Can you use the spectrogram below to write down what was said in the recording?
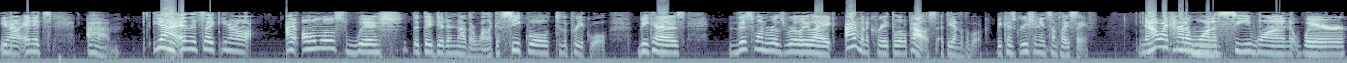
you know, and it's, um, yeah, and it's like, you know, I almost wish that they did another one, like a sequel to the prequel, because this one was really like, I'm going to create the little palace at the end of the book because Grisha needs someplace safe. Now I kind of Mm. want to see one where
